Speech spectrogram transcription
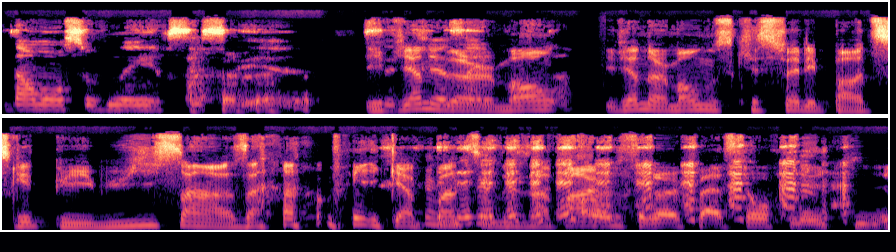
dans mon souvenir. Ça, c'est, euh, Ils viennent d'un monde, ils viennent d'un monde où ce qui se fait des pâtisseries depuis 800 ans. ils capotent sur des affaires. sur un passion flaky.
